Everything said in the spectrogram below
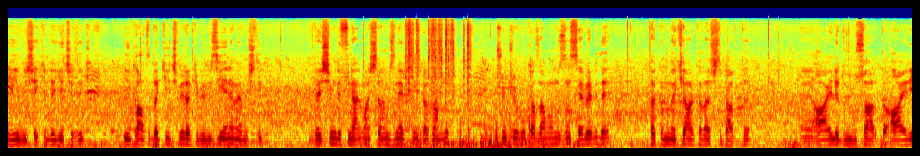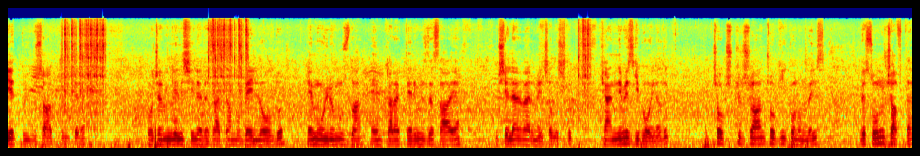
iyi bir şekilde geçirdik. İlk 6'daki hiçbir rakibimizi yenememiştik. Ve şimdi final maçlarımızın hepsini kazandık. Çünkü bu kazanmamızın sebebi de takımdaki arkadaşlık arttı. Eee, aile duygusu arttı. Aidiyet duygusu arttı bir kere. Hocanın gelişiyle de zaten bu belli oldu. Hem oyunumuzla hem karakterimizle sahaya bir şeyler vermeye çalıştık. Kendimiz gibi oynadık. Çok şükür şu an çok iyi konumdayız. Ve son 3 hafta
